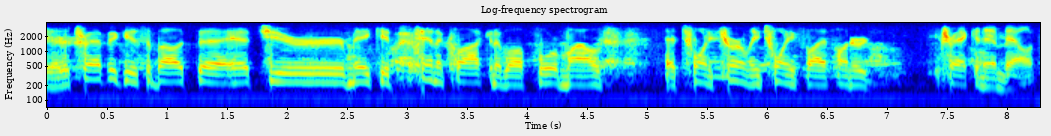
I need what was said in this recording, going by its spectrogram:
Yeah, the traffic is about uh, at your, make it 10 o'clock and about 4 miles at 20, currently 2,500, tracking inbound.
